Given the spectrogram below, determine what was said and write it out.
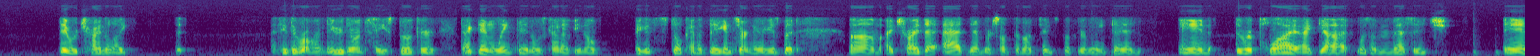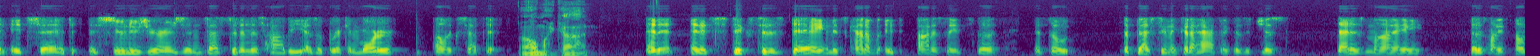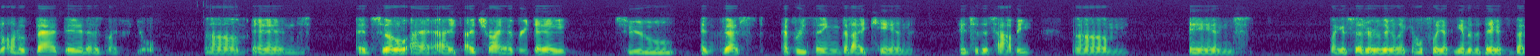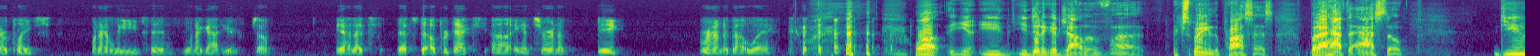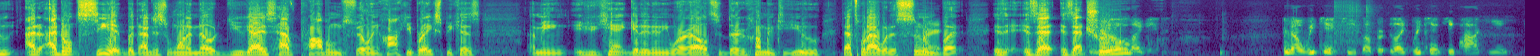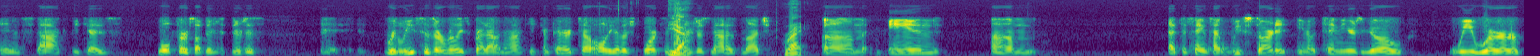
they were trying to like, I think they were on they were either on Facebook or back then LinkedIn was kind of you know I guess still kind of big in certain areas, but um, I tried to add them or something on Facebook or LinkedIn, and the reply I got was a message, and it said, "As soon as you're as invested in this hobby as a brick and mortar, I'll accept it." Oh my God! And it and it sticks to this day, and it's kind of it. Honestly, it's the it's the the best thing that could have happened because it just that is my that is my on, on a bad day that is my fuel, um, and and so I, I I try every day to invest everything that I can into this hobby. Um, and like I said earlier, like hopefully at the end of the day, it's a better place when I leave than when I got here. So, yeah, that's that's the upper deck uh, answer in a big roundabout way. well, you, you you did a good job of uh, explaining the process, but I have to ask though. Do you? I, I don't see it, but I just want to know. Do you guys have problems filling hockey breaks? Because, I mean, if you can't get it anywhere else, they're coming to you. That's what I would assume. Right. But is is that is that true? No, like, no, we can't keep up. Like, we can't keep hockey in stock because, well, first off, there's there's just releases are really spread out in hockey compared to all the other sports, and Yeah. there's just not as much. right. Um, and um, at the same time, we started, you know, 10 years ago, we were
